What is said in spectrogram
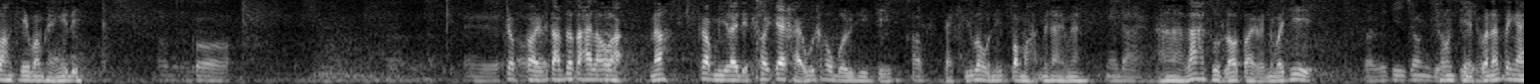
วางเกมวางแผนให้ดี ก็เอ่อก็ต่อยตามสไตล์เราอะนะก็มีอะไรเด็ดค่อยแก้ไขวุ้เข้าบนเวทีจีครับแต่คิดว่าวันนี้ประมาทไม่ได้เหมือนกันไม่ได้ครับอ่าล่าสุดเราต่อยกันไว้ที่ต่อยไปที่ช่องช่องเจ็ดวันนั้นเป็นไง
